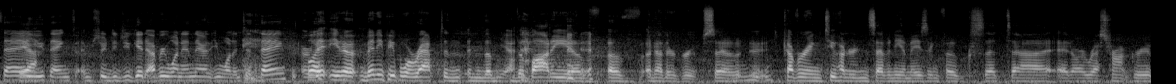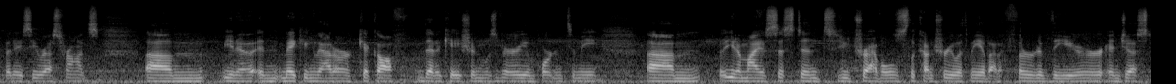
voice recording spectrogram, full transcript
say. Yeah. You thanked. I'm sure. Did you get everyone in there that you wanted to thank? Or Well, you know, many people were wrapped in, in the, Yeah. the body of, of another group. So, uh, covering 270 amazing folks at, uh, at our restaurant group at AC Restaurants, um, you know, and making that our kickoff dedication was very important to me. Um, you know, my assistant who travels the country with me about a third of the year, and just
